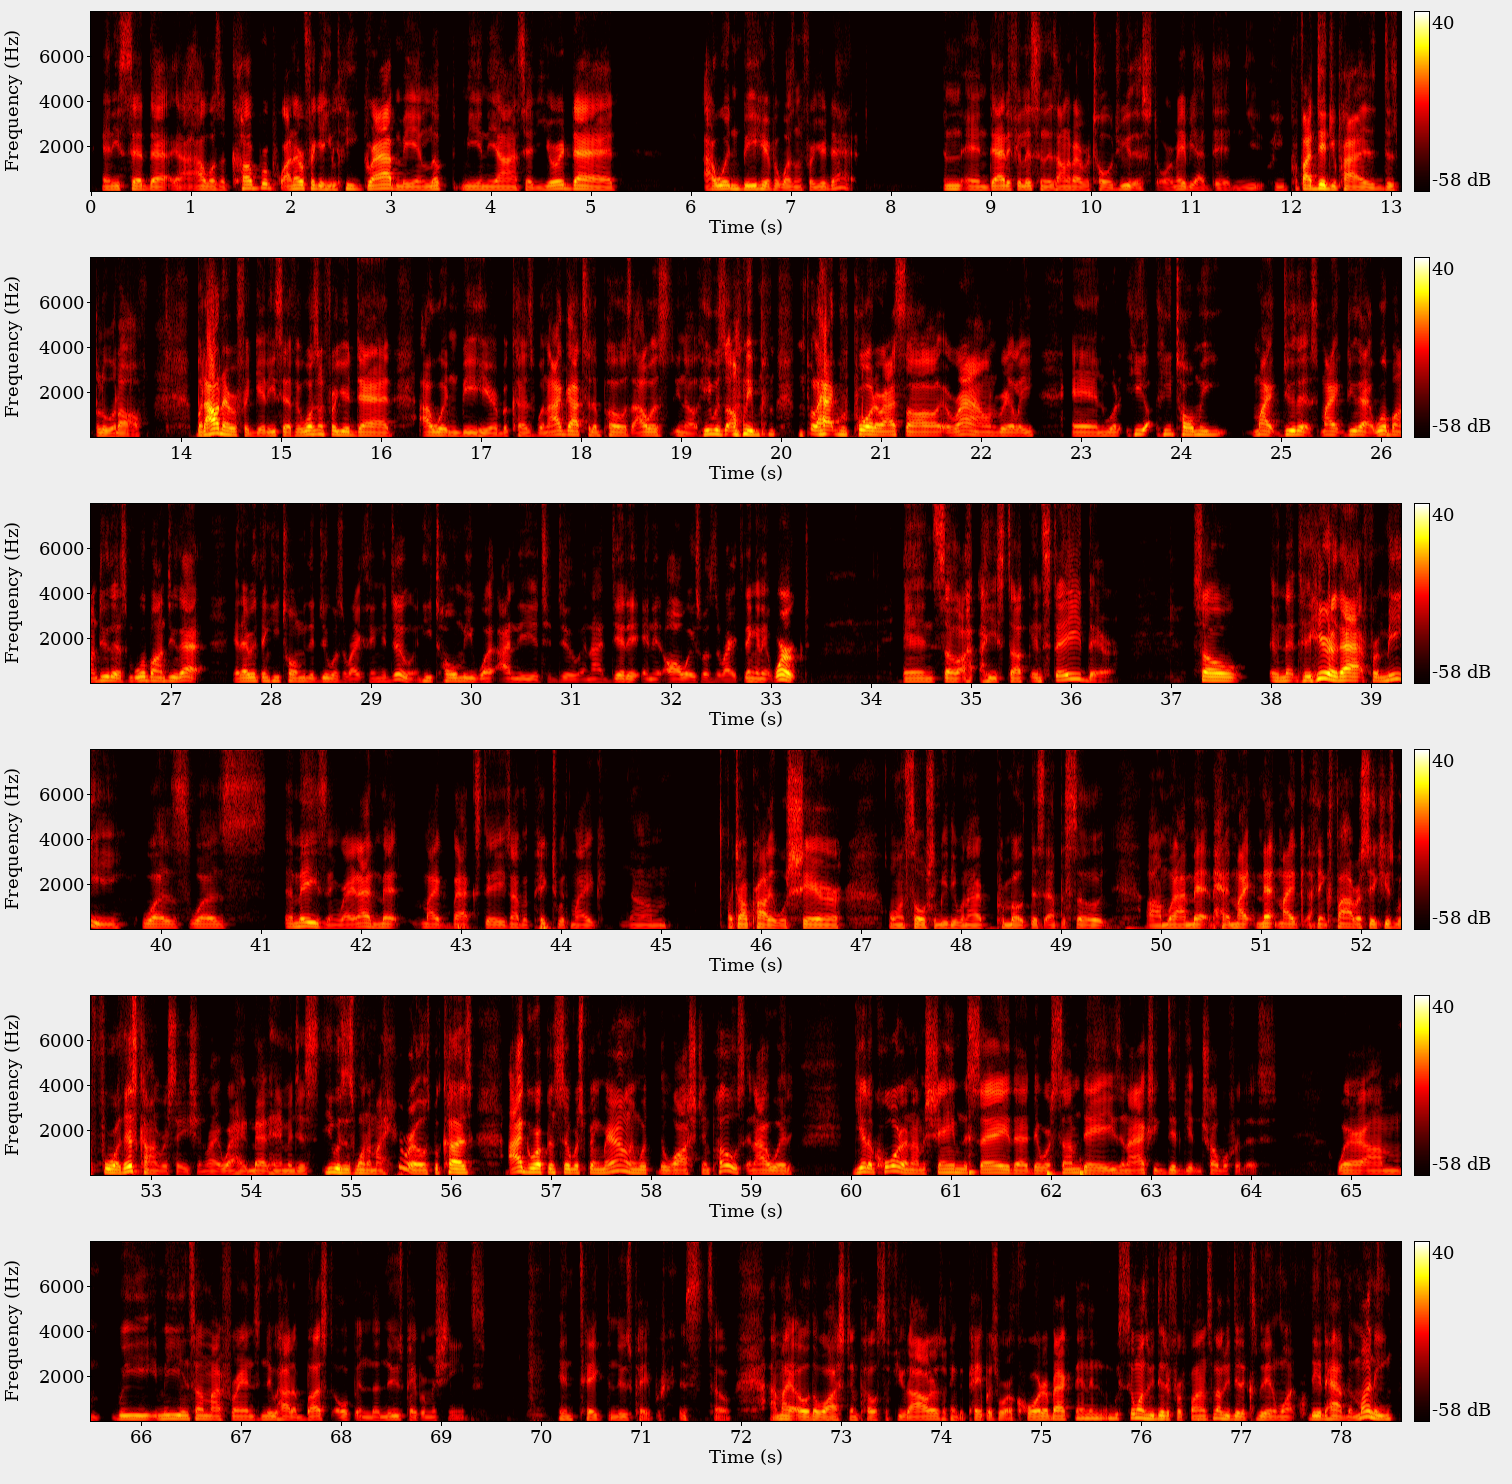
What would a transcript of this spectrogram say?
And he said that I was a cub reporter. I never forget, he, he grabbed me and looked me in the eye and said, Your dad, I wouldn't be here if it wasn't for your dad. And, and dad, if you listen to this, I don't know if I ever told you this story. Maybe I did. And you, you, if I did, you probably just blew it off. But I'll never forget. He said, if it wasn't for your dad, I wouldn't be here because when I got to the post, I was, you know, he was the only black reporter I saw around really. And what he he told me, Mike, do this, Mike, do that, Wilbon, do this, Wilbon, do that. And everything he told me to do was the right thing to do. And he told me what I needed to do. And I did it. And it always was the right thing. And it worked. And so he stuck and stayed there. So and to hear that for me was was amazing, right? I had met Mike backstage. I have a picture with Mike, um, which I probably will share on social media when I promote this episode. Um, when I met had Mike, met Mike, I think five or six years before this conversation, right? Where I had met him and just he was just one of my heroes because I grew up in Silver Spring, Maryland, with the Washington Post, and I would get a quarter. And I'm ashamed to say that there were some days, and I actually did get in trouble for this where um we me and some of my friends knew how to bust open the newspaper machines and take the newspapers. So I might owe the Washington Post a few dollars. I think the papers were a quarter back then, and sometimes we did it for fun. Sometimes we did it because we didn't want didn't have the money.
